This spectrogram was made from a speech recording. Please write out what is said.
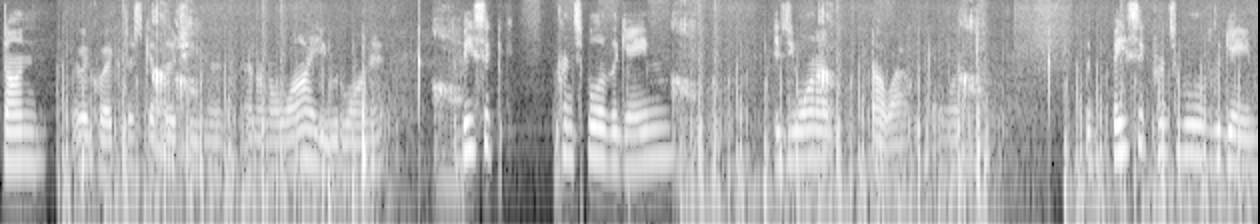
done really quick, just get the achievement. I don't know why you would want it. The basic principle of the game is you want to... Oh, wow. The basic principle of the game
